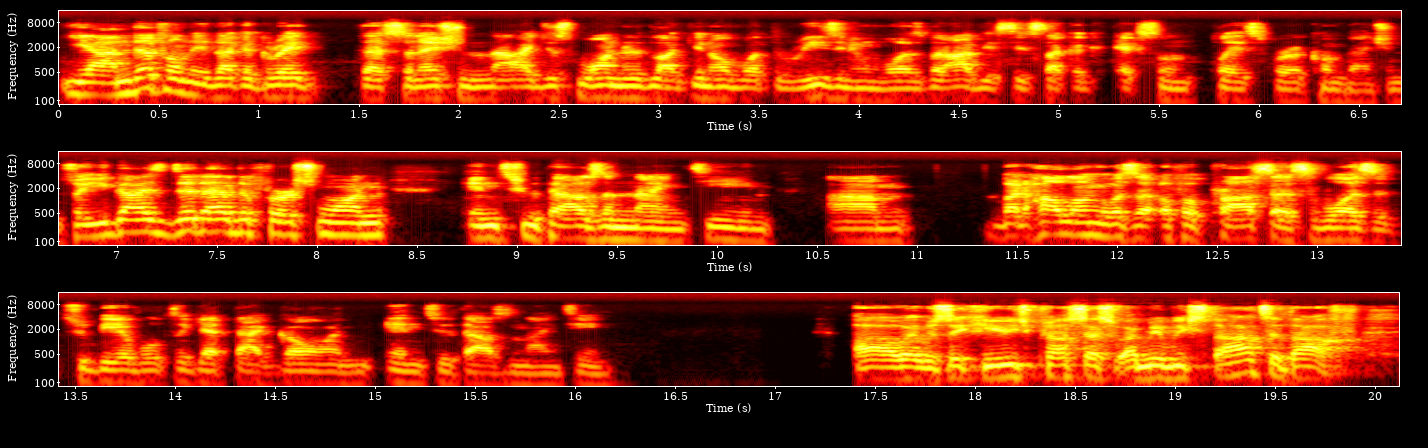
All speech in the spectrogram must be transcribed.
Yeah, I'm definitely like a great destination. I just wondered, like, you know, what the reasoning was, but obviously it's like an excellent place for a convention. So you guys did have the first one in 2019. Um, but how long was it of a process was it to be able to get that going in 2019? Oh, it was a huge process. I mean, we started off.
